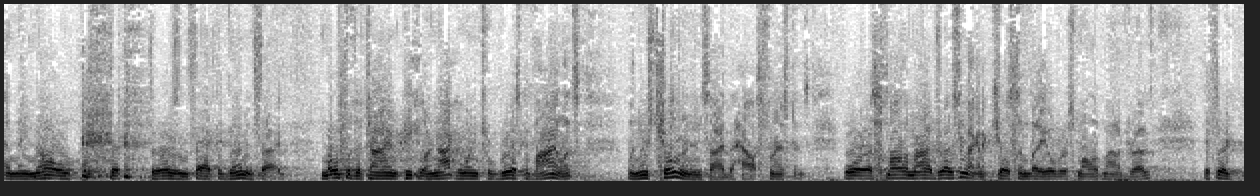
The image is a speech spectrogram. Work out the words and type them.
and they know that there is in fact a gun inside. Most of the time people are not going to risk violence when there's children inside the house, for instance, or a small amount of drugs. You're not going to kill somebody over a small amount of drugs. If they're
